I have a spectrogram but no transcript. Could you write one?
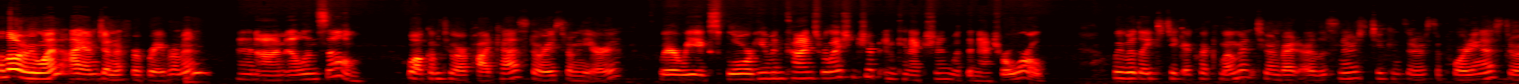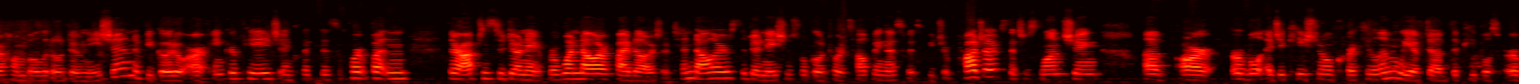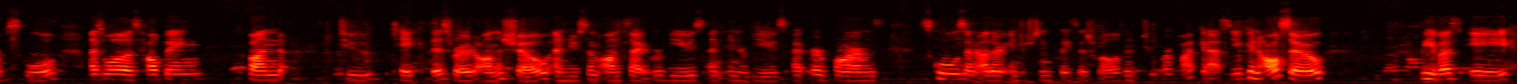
Hello, everyone. I am Jennifer Braverman. And I'm Ellen Selm. Welcome to our podcast, Stories from the Earth, where we explore humankind's relationship and connection with the natural world. We would like to take a quick moment to invite our listeners to consider supporting us through a humble little donation. If you go to our anchor page and click the support button, there are options to donate for $1, $5, or $10. The donations will go towards helping us with future projects, such as launching of our herbal educational curriculum we have dubbed the People's Herb School, as well as helping fund to take this road on the show and do some on site reviews and interviews at herb farms, schools, and other interesting places relevant to our podcast. You can also leave us a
